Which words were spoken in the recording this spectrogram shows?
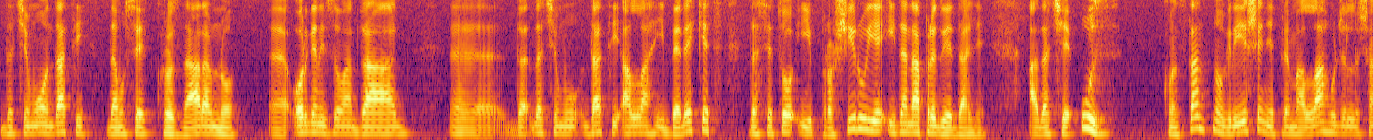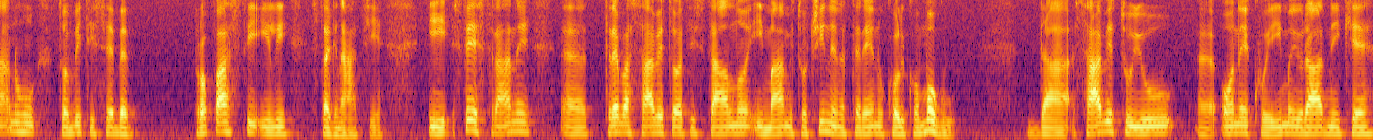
da će mu on dati da mu se kroz naravno e, organizovan rad, e, da, da će mu dati Allah i bereket da se to i proširuje i da napreduje dalje. A da će uz konstantno griješenje prema Allahu Đelešanuhu to biti sebe propasti ili stagnacije. I s te strane e, treba savjetovati stalno i mami to čine na terenu koliko mogu da savjetuju E, one koji imaju radnike,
